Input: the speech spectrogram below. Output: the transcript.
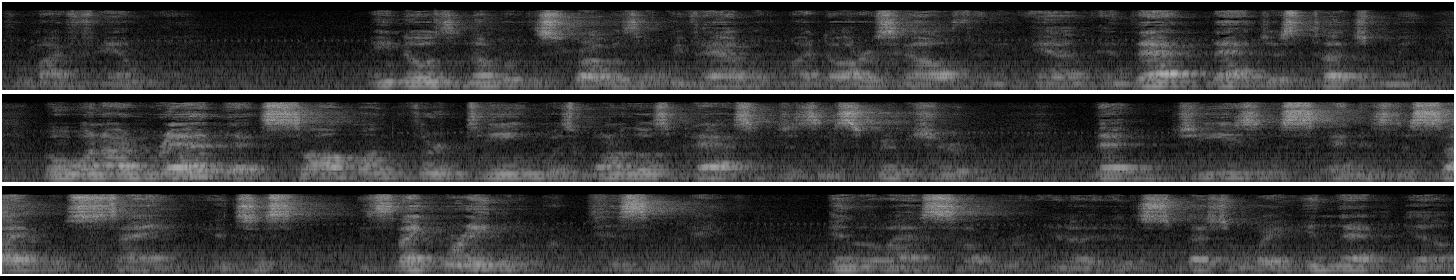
for my family. He knows the number of the struggles that we've had with my daughter's health, and, and, and that, that just touched me. But when I read that Psalm 113 was one of those passages of Scripture that Jesus and his disciples sang, it's just, it's like we're able to participate in the Last Supper in a, in a special way, in that hymn.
